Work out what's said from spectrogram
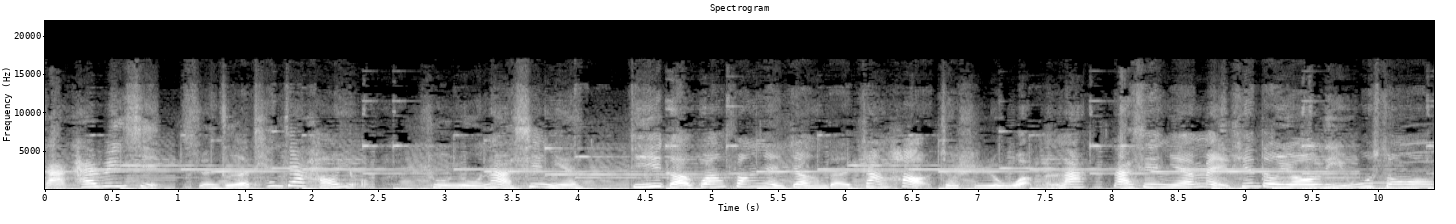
打开微信，选择添加好友，输入那些年，第一个官方认证的账号就是我们啦。那些年每天都有礼物送哦。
